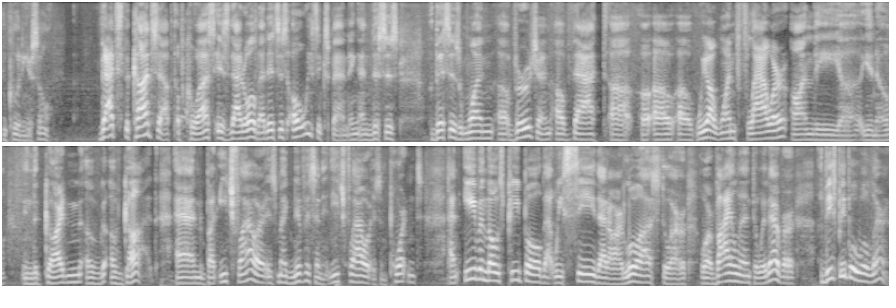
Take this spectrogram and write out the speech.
including your soul. That's the concept, of course, is that all that is is always expanding, and this is this is one uh, version of that. Uh, uh, uh, we are one flower on the uh, you know in the garden of of God, and but each flower is magnificent, and each flower is important, and even those people that we see that are lost or or violent or whatever, these people will learn.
